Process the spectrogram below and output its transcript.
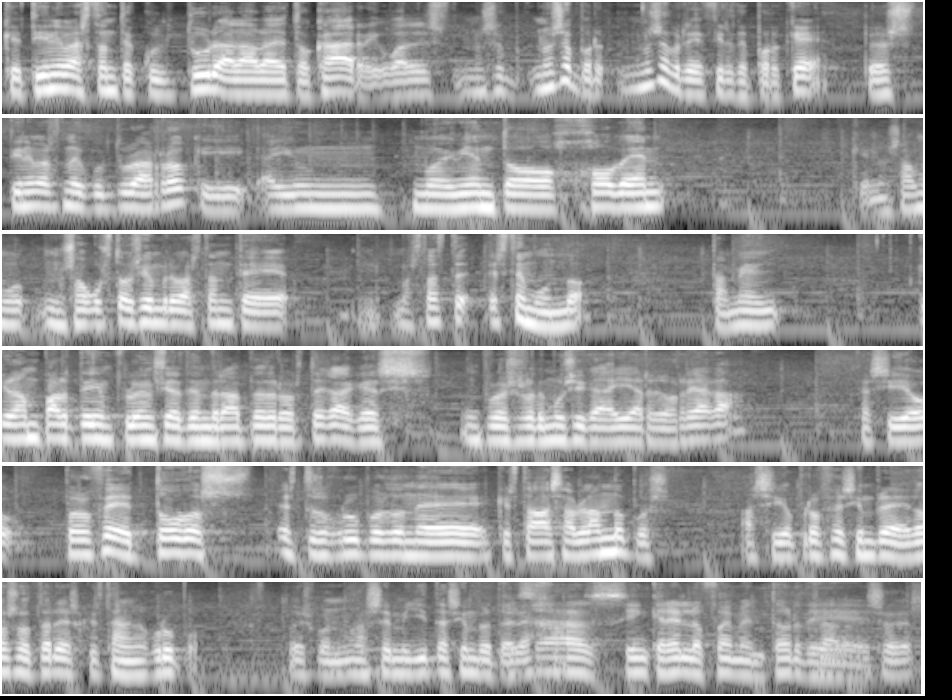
que tiene bastante cultura a la hora de tocar. Igual es, no sé, no sé, por, no sabría decirte por qué, pero es- tiene bastante cultura rock y hay un movimiento joven que nos ha, mu- nos ha gustado siempre bastante, bastante este mundo. También gran parte de influencia tendrá Pedro Ortega, que es un profesor de música ahí a Rigorriaga, que ha sido profe de todos estos grupos donde que estabas hablando, pues ha sido profe siempre de dos o tres que están en el grupo. Entonces, bueno, una semillita siempre te deja. Sin quererlo fue mentor de. Claro, eso es.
